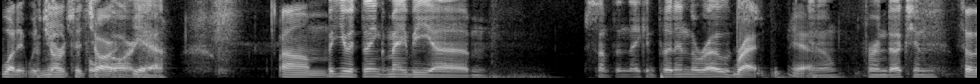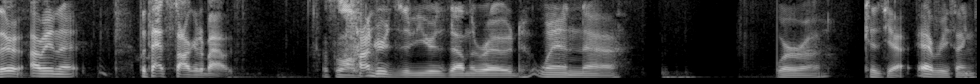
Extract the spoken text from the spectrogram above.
what it would To need charge to charge. car, yeah. Um, But you would think maybe um, something they can put in the roads, Right, yeah. You know, for induction. So there, I mean, uh, but that's talking about That's long. hundreds of years down the road when uh, we're because yeah, everything.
